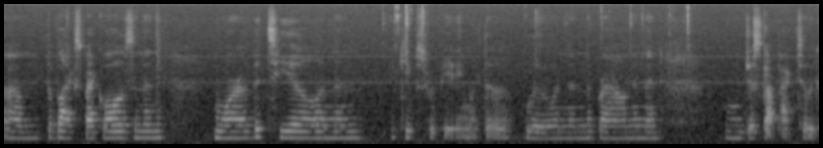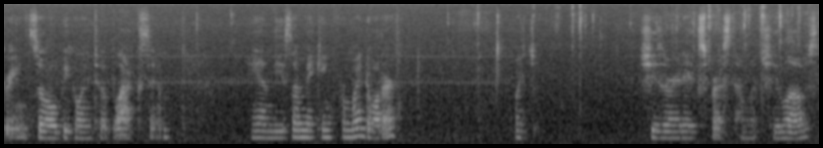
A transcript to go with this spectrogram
um, the black speckles, and then more of the teal, and then it keeps repeating with the blue, and then the brown, and then just got back to the green, so I'll be going to black soon. And these I'm making for my daughter, which she's already expressed how much she loves.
